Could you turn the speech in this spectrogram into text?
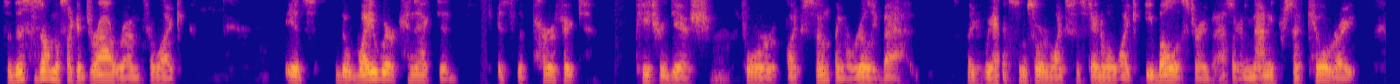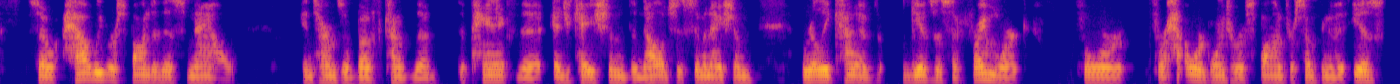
So this is almost like a dry run for like it's the way we're connected it's the perfect petri dish for like something really bad like if we had some sort of like sustainable like ebola strain that has like a 90% kill rate so how we respond to this now in terms of both kind of the the panic the education the knowledge dissemination really kind of gives us a framework for for how we're going to respond for something that is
